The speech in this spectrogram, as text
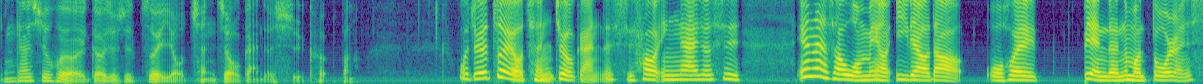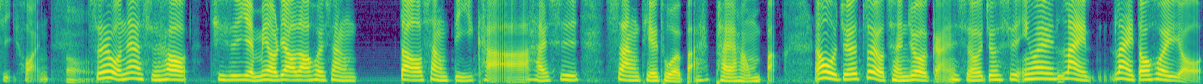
应该是会有一个就是最有成就感的时刻吧？我觉得最有成就感的时候，应该就是因为那时候我没有意料到我会变得那么多人喜欢，嗯，所以我那时候其实也没有料到会上到上迪卡啊，还是上贴图的排排行榜。然后我觉得最有成就感的时候，就是因为赖赖都会有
